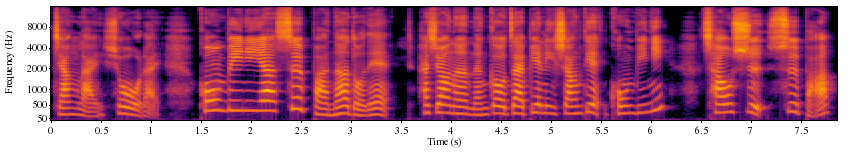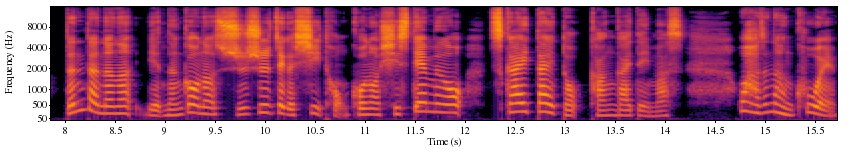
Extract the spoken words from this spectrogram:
将来将来，コンビニやスーパーなどで，他希望呢能够在便利商店コンビニ超市、s u 等等的呢，也能够呢实施这个系统。このシステムを使いたいと考えています。哇，真的很酷哎！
